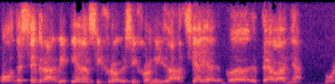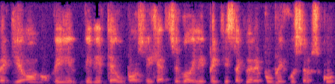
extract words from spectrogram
Ovde se vidi jedan sinhronizacija e, delanja u regionu. Vi vidite u Bosni i Hercegovini pritisak na Republiku Srpsku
